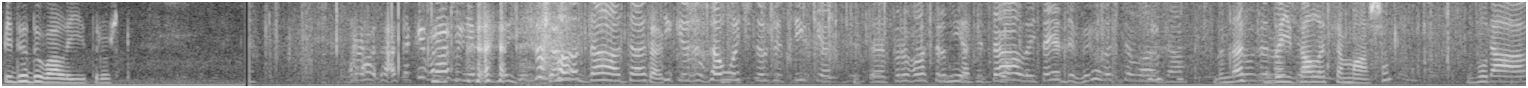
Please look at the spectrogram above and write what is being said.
Підгодували її трошки. Враження. Да, да, да, Так. стільки вже заочно, вже стільки е, про вас розповідали. Та я дивилася вас, да. До нас Дуже доєдналася Маша. Вот. Да.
